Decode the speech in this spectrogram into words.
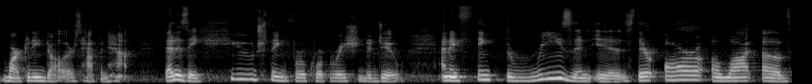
marketing dollars half and half. That is a huge thing for a corporation to do. And I think the reason is there are a lot of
